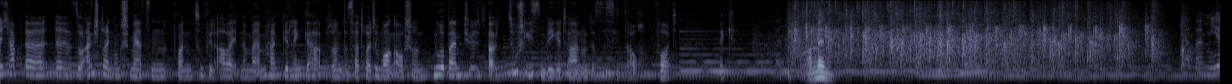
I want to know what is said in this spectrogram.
Ich habe äh, äh, so Anstrengungsschmerzen von zu viel Arbeiten in meinem Handgelenk gehabt und das hat heute Morgen auch schon nur beim Tür äh, Zuschließen wehgetan und das ist jetzt auch fort weg. Amen. Ja, bei mir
